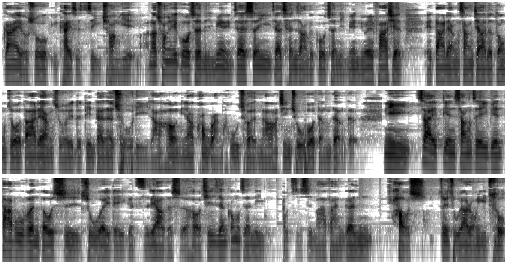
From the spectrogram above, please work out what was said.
刚才有说一开始自己创业嘛，那创业过程里面，你在生意在成长的过程里面，你会发现，诶，大量上架的动作，大量所谓的订单的处理，然后你要控管库存，然后进出货等等的。你在电商这一边，大部分都是数位的一个资料的时候，其实人工整理不只是麻烦跟耗时，最主要容易错。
